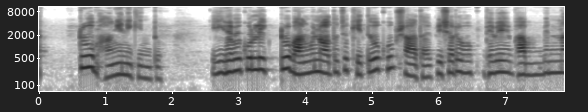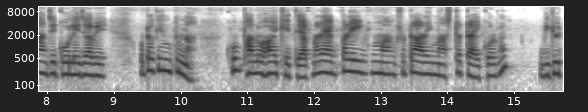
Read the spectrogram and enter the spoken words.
একটুও ভাঙেনি কিন্তু। এইভাবে করলে একটু ভাঙবেন না, অথচ খেতেও খুব স্বাদ হয়। প্রেশারে ভেবে ভাববেন না যে গলে যাবে, ওটা কিন্তু না। খুব ভালো হয় খেতে। আপনারা একবার এই মাংসটা আর এই মাছটা ট্রাই করবেন। ভিডিওটি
